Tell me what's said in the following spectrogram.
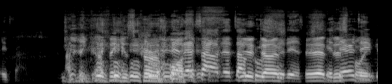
They fired. I think- I think it's current boss- that's how that's how You're crucial done it is. at If this point.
